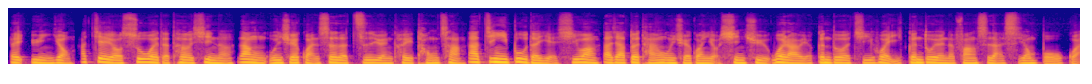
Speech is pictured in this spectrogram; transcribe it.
被运用，它借由数位的特性呢，让文学馆社的资源可以通畅。那进一步的，也希望大家对台湾文学馆有兴趣，未来有更多的机会，以更多元的方式来使用博物馆。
